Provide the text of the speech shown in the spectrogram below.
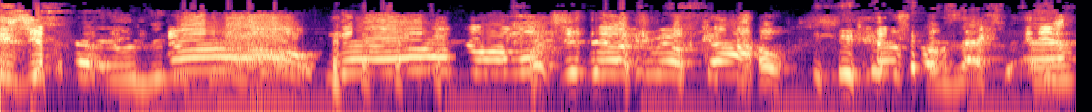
Esses dias. Não! Não! Pelo amor de Deus, meu carro! Eu só Eles ach- é.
